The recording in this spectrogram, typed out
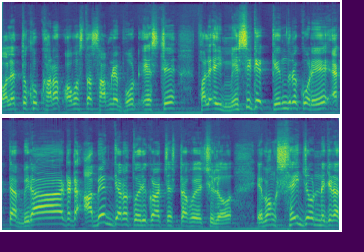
দলের তো খুব খারাপ অবস্থা, সামনে ভোট এসছে। ফলে এই মেসিকে কেন্দ্র করে একটা বিরাট একটা আবেগ যেন তৈরি করার চেষ্টা হয়েছিল। এবং সেই জন্য যেটা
